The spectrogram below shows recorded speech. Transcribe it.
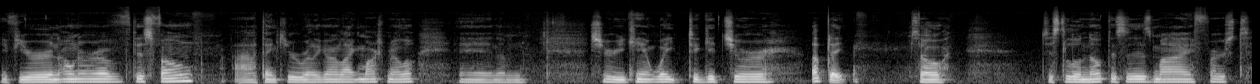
if you're an owner of this phone, I think you're really going to like Marshmallow, and I'm sure you can't wait to get your update. So, just a little note this is my first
